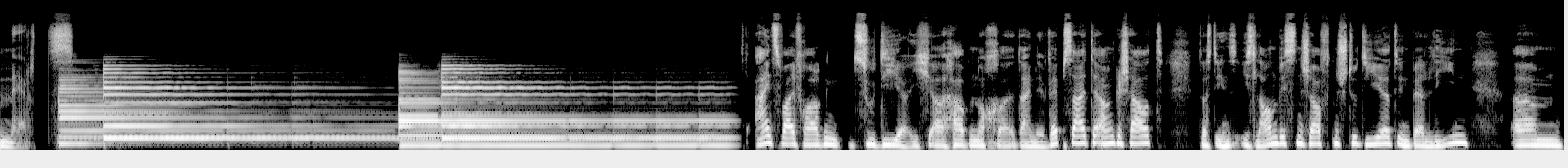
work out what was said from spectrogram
März. Ein, zwei Fragen zu dir. Ich äh, habe noch äh, deine Webseite angeschaut. Du hast Islamwissenschaften studiert in Berlin. Ähm,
